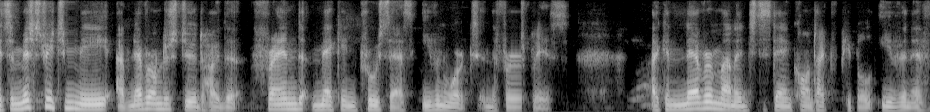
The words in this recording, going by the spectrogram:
It's a mystery to me. I've never understood how the friend making process even works in the first place. I can never manage to stay in contact with people, even if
